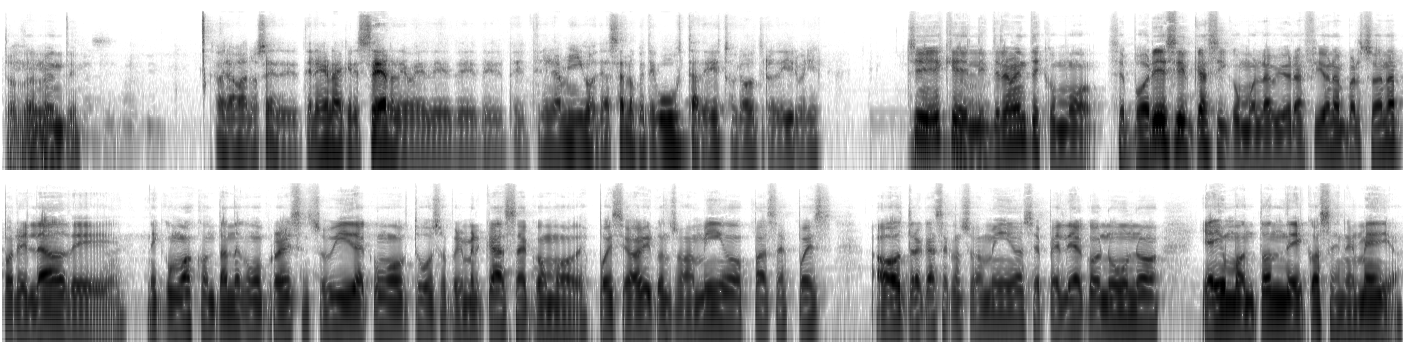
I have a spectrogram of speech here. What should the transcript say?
Totalmente. Hablaba, no sé, de tener ganas de crecer, de, de- de- de- de tener amigos, de hacer lo que te gusta, de esto, lo otro, de ir, venir. Sí, es que literalmente es como, se podría decir casi como la biografía de una persona por el lado de, de cómo vas contando cómo progresa en su vida, cómo obtuvo su primer casa, cómo después se va a vivir con sus amigos, pasa después a otra casa con sus amigos, se pelea con uno y hay un montón de cosas en el medio.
